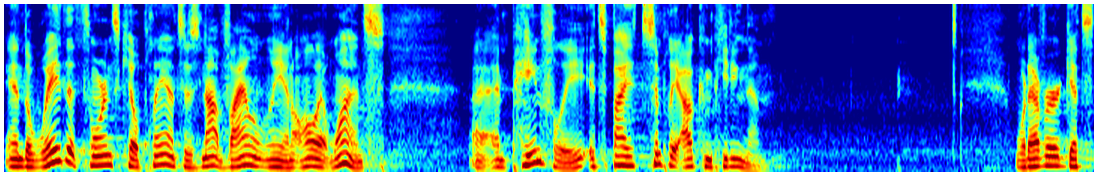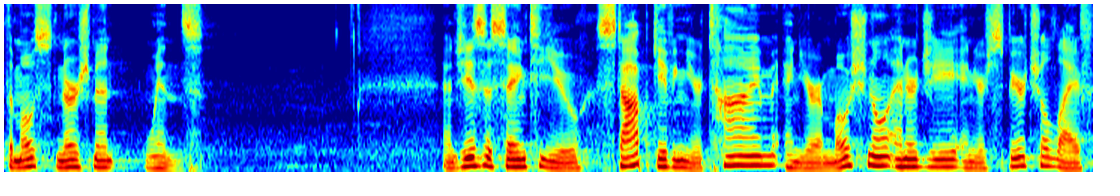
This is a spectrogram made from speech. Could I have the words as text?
And the way that thorns kill plants is not violently and all at once uh, and painfully, it's by simply outcompeting them. Whatever gets the most nourishment wins. And Jesus is saying to you stop giving your time and your emotional energy and your spiritual life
